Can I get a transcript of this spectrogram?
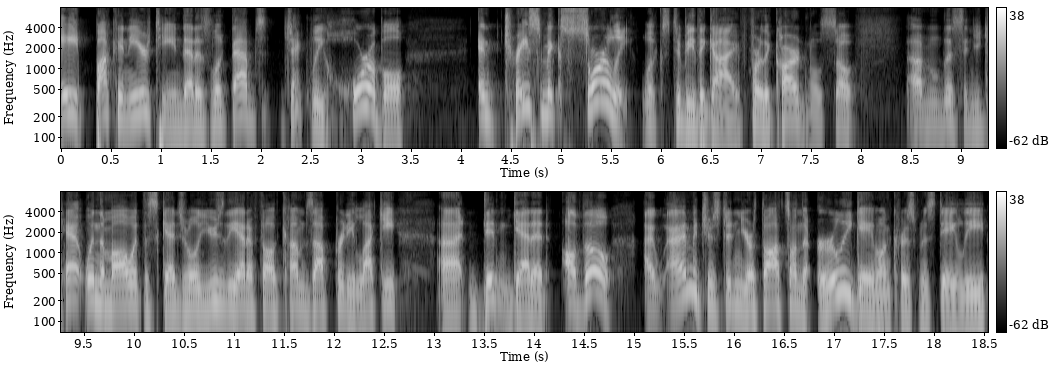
eight Buccaneer team that has looked abjectly horrible. And Trace McSorley looks to be the guy for the Cardinals. So, um, listen, you can't win them all with the schedule. Usually, the NFL comes up pretty lucky. Uh, didn't get it. Although I, I'm interested in your thoughts on the early game on Christmas Day, Lee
